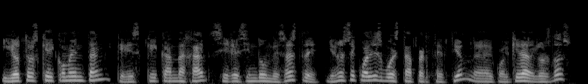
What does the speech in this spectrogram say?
y otros que comentan que es que Kandahar sigue siendo un desastre. Yo no sé cuál es vuestra percepción, de cualquiera de los dos.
